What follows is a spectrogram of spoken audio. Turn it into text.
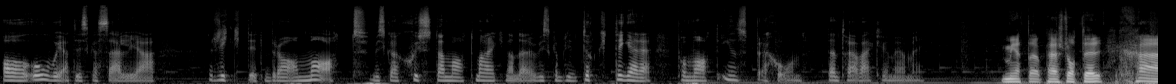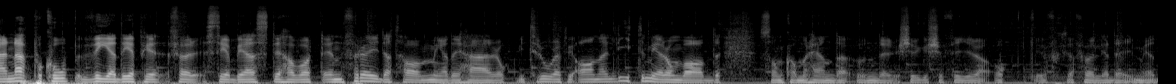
A och O är att vi ska sälja riktigt bra mat. Vi ska ha schyssta matmarknader och vi ska bli duktigare på matinspiration. Den tar jag verkligen med mig. Meta Persdotter, stjärna på Coop, VD för CBS. Det har varit en fröjd att ha med dig här och vi tror att vi anar lite mer om vad som kommer hända under 2024 och ska följa dig med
